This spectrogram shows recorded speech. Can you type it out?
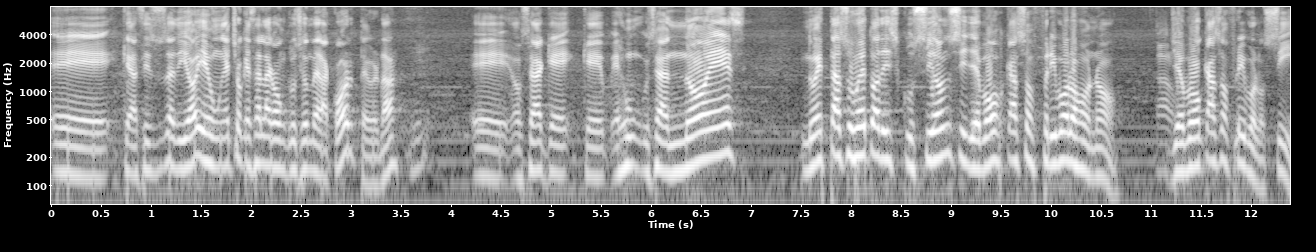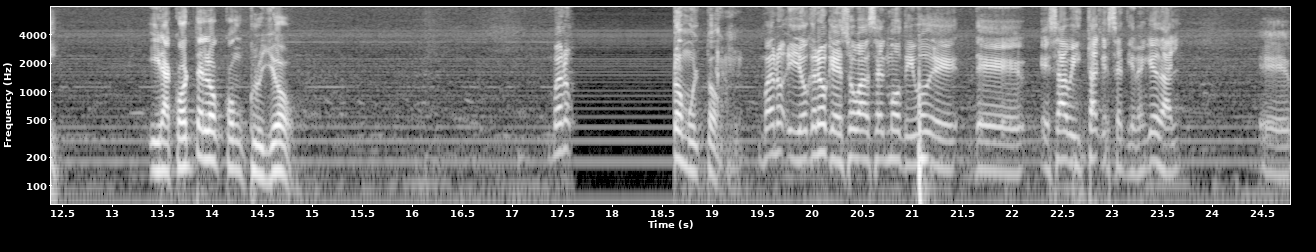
Eh, que así sucedió y es un hecho que esa es la conclusión de la Corte, ¿verdad? Eh, o sea, que, es un, o sea, no es, no está sujeto a discusión si llevó casos frívolos o no. Llevó casos frívolos, sí. Y la Corte lo concluyó. Bueno, lo multó. Bueno, y yo creo que eso va a ser motivo de, esa vista que se tiene que dar. Eh,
